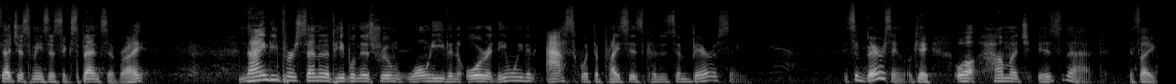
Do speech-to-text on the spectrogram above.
That just means it's expensive, right? 90% of the people in this room won't even order it. They won't even ask what the price is because it's embarrassing. It's embarrassing. Okay, well, how much is that? It's like,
